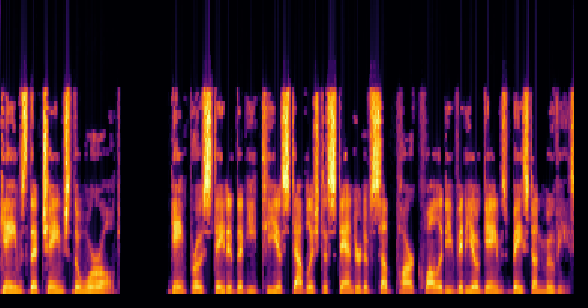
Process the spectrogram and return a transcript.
"...games that changed the world." GamePro stated that E.T. established a standard of subpar quality video games based on movies.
